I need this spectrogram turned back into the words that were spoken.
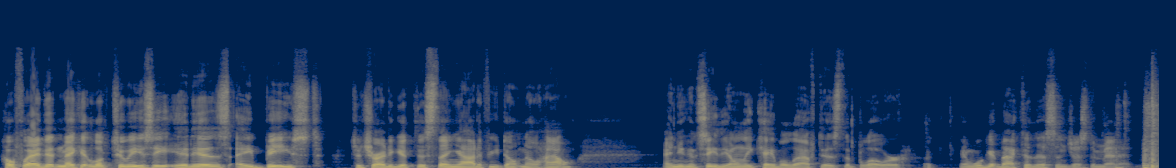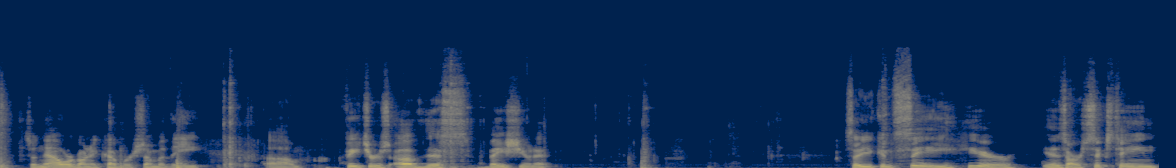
Hopefully I didn't make it look too easy. It is a beast to try to get this thing out if you don't know how. And you can see the only cable left is the blower. And we'll get back to this in just a minute. So now we're going to cover some of the um, features of this base unit. So you can see here is our 16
